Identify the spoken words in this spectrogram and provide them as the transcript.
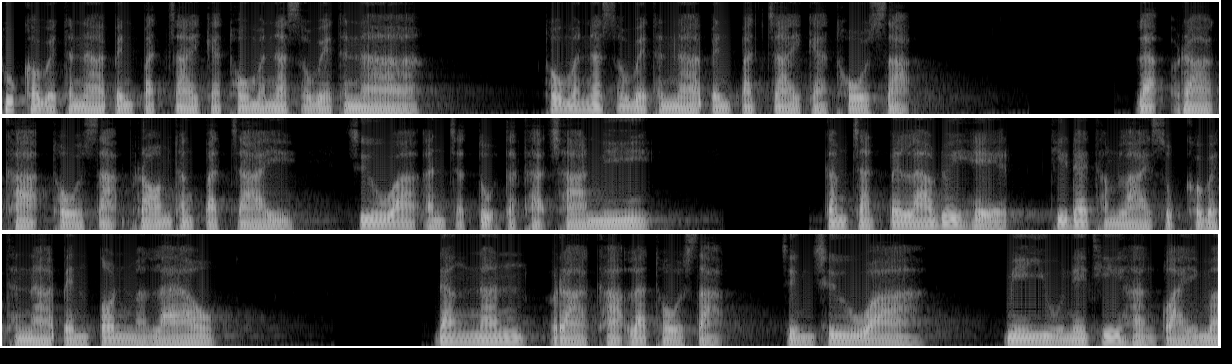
ทุกขเวทนาเป็นปัจจัยแก่โทมนัสเวทนา โทมนัสเวทนาเป็นปัจจัยแก่โทสะ และราคะโทสะพร้อมทั้งปัจจัย ชื่อว่าอัญจตุตถฌานนี้กำจัดไปแล้วด้วยเหตุที่ได้ทำลายสุขเวทนาเป็นต้นมาแล้ว ดังนั้น ราคะและโทสะจึงชื่อว่า มีอยู่ในที่ห่างไกลม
